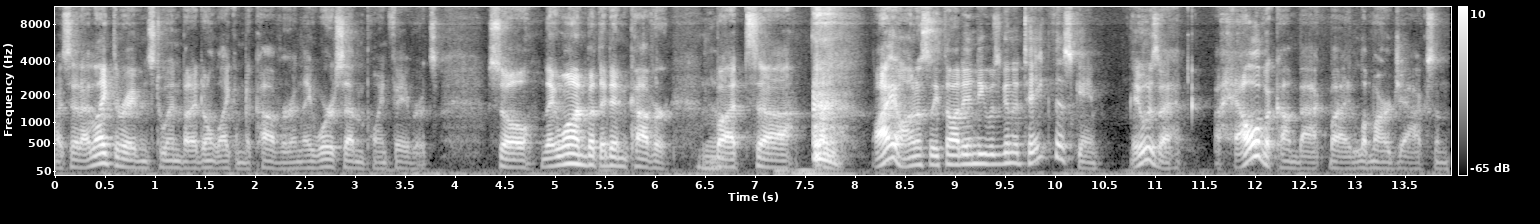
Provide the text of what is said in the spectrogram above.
I said I like the Ravens to win, but I don't like them to cover, and they were seven point favorites. So they won, but they didn't cover. But uh, I honestly thought Indy was going to take this game. It was a, a hell of a comeback by Lamar Jackson.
